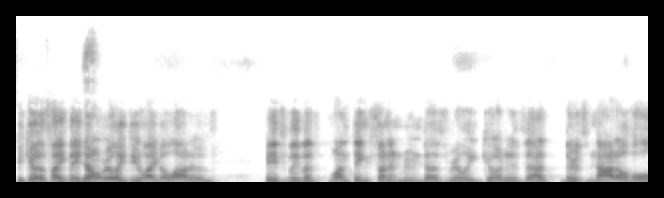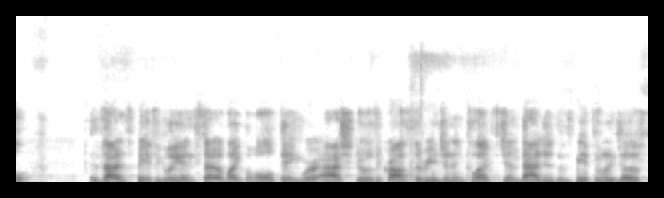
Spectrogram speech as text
because like they don't really do like a lot of. Basically, the one thing Sun and Moon does really good is that there's not a whole. Is that it's basically instead of like the whole thing where Ash goes across the region and collects gym badges, it's basically just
